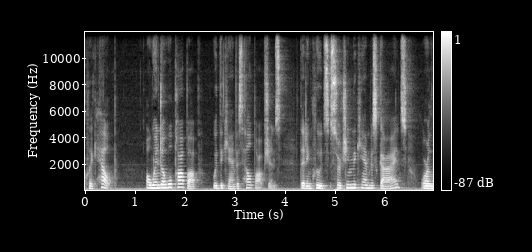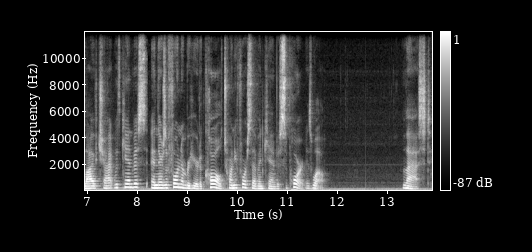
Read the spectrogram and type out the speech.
click Help. A window will pop up with the Canvas Help options that includes searching the Canvas guides or live chat with Canvas, and there's a phone number here to call 24-7 Canvas support as well. Last,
